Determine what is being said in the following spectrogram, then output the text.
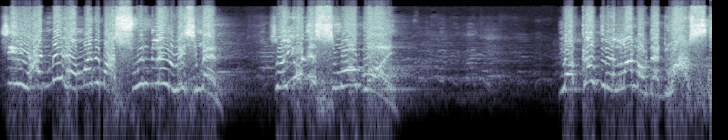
she had made her money by swindling rich men. So you, the small boy, you have come to the land of the dwarfs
